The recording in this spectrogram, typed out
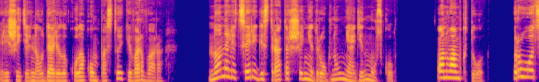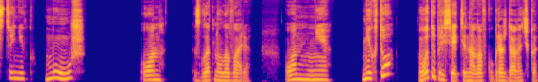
решительно ударила кулаком по стойке Варвара. Но на лице регистраторши не дрогнул ни один мускул. «Он вам кто? Родственник? Муж?» «Он...» — сглотнула Варя. «Он не...» «Никто? Вот и присядьте на лавку, гражданочка».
